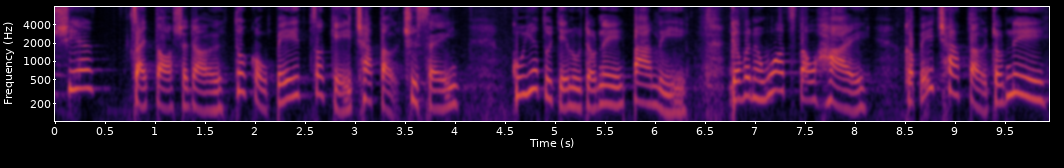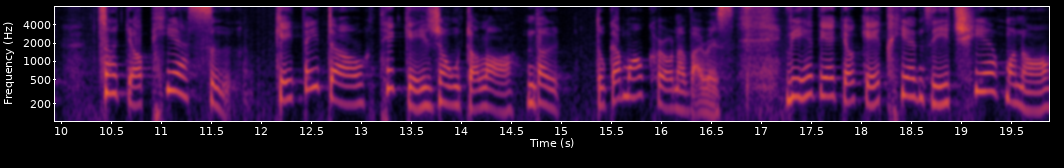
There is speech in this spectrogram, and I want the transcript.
xe tại tàu sẽ đợi tôi cổ bé cho cái chat tàu chữ sinh cú hết tôi chạy lùi trong này, ba lì. Governor Watts tàu hai có bé cha tờ trong này. Cho cho phía sự cái tế đầu thiết kế rong cho lò. Đời tụ cá mó coronavirus. Vì hết tiệt cho cái khiên gì chia mà nó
